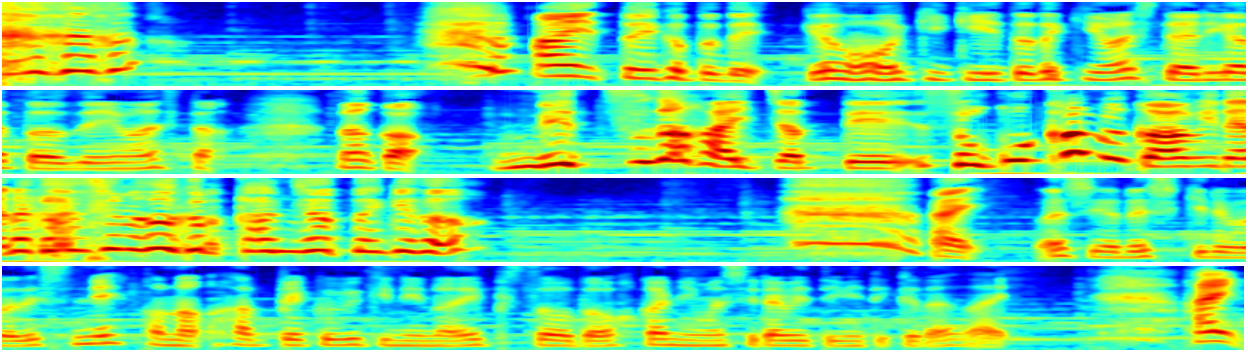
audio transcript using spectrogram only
はい、ということで、今日もお聴きいただきましてありがとうございました。なんか、熱が入っちゃって、そこ噛むか？みたいな感じのところ感じだったけど。はい。もしよろしければですね、この800ビキニのエピソードを他にも調べてみてください。はい。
